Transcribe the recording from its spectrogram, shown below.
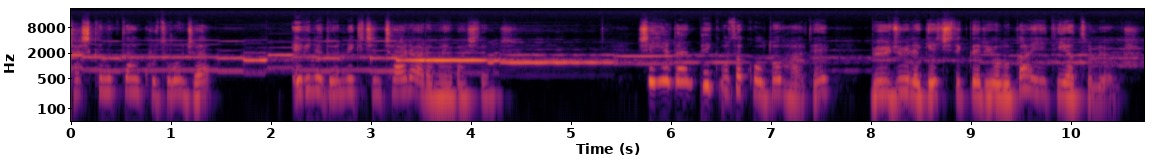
şaşkınlıktan kurtulunca evine dönmek için çare aramaya başlamış. Şehirden pek uzak olduğu halde büyücüyle geçtikleri yolu gayet iyi hatırlıyormuş.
